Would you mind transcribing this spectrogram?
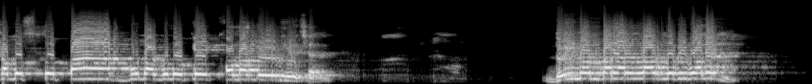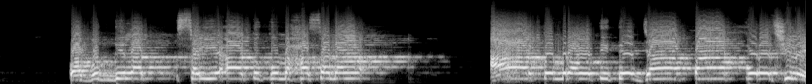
সমস্ত পাপ গুণাগুলোকে ক্ষমা করে দিয়েছেন। দুই নম্বরে আল্লাহর নবী বলেন হাসানা আর তোমরা অতীতে যা পাপ করেছিলে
